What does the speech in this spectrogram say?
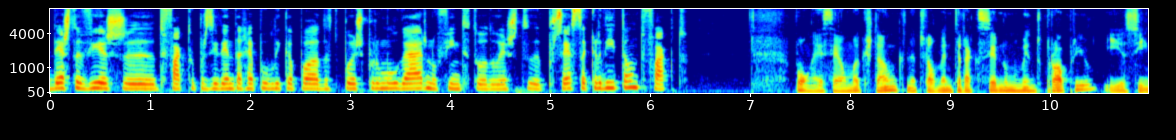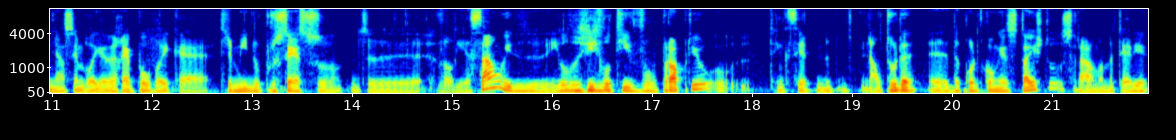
desta vez, de facto, o Presidente da República pode depois promulgar no fim de todo este processo? Acreditam, de facto? Bom, essa é uma questão que naturalmente terá que ser no momento próprio e assim a Assembleia da República termina o processo de avaliação e, de, e legislativo próprio tem que ser na altura, eh, de acordo com esse texto, será uma matéria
